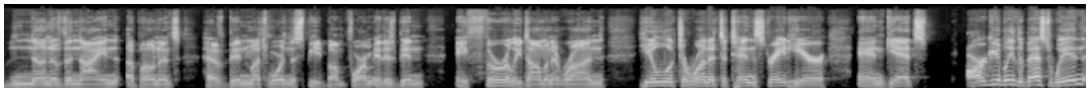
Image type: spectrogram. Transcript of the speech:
none of the nine opponents have been much more than the speed bump for him. It has been a thoroughly dominant run. He'll look to run it to 10 straight here and get arguably the best win,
